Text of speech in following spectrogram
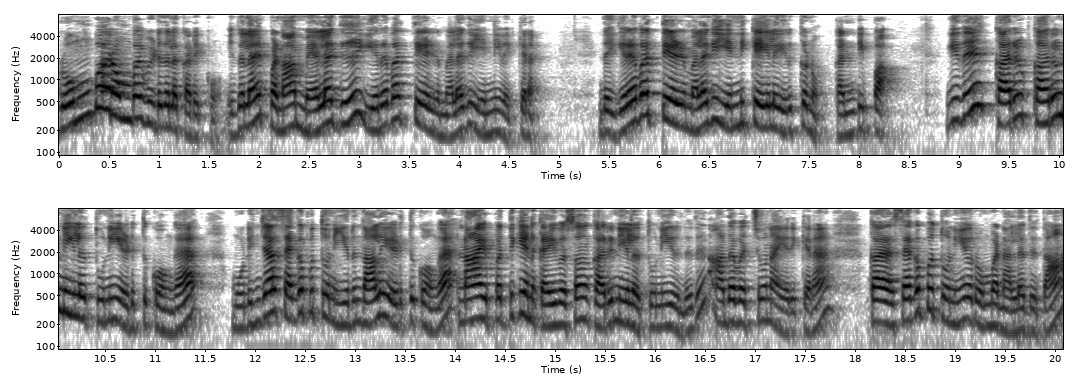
ரொம்ப ரொம்ப விடுதலை கிடைக்கும். இதில் இப்போ நான் மிளகு இருபத்தேழு மிளகு எண்ணி வைக்கிறேன். இந்த இருபத்தேழு மிளகு எண்ணிக்கையில் இருக்கணும் கண்டிப்பாக இது கரு கருநீல துணி எடுத்துக்கோங்க. முடிஞ்சால் சிகப்பு துணி இருந்தாலும் எடுத்துக்கோங்க. நான் இப்போதைக்கு எனக்கு கைவசம் கருநீல துணி இருந்தது. அதை வச்சும் நான் எரிக்கிறேன். க சிகப்பு துணியும் ரொம்ப நல்லது தான்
